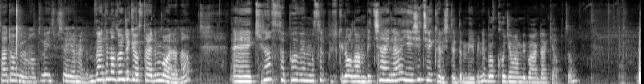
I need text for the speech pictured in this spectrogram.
Saat 11.16 ve hiçbir şey yemedim. Zaten az önce gösterdim bu arada. Ee, kiraz sapı ve mısır püskülü olan bir çayla yeşil çay karıştırdım birbirine. Böyle kocaman bir bardak yaptım. Ee,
